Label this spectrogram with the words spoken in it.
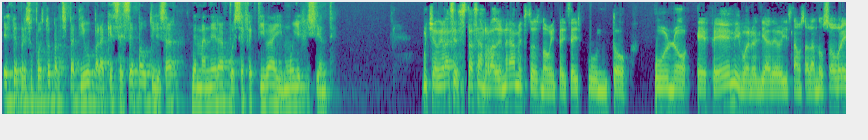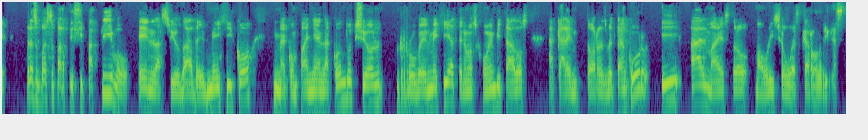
este presupuesto participativo para que se sepa utilizar de manera pues efectiva y muy eficiente. Muchas gracias. Estás en Radio UNAM, esto es 96.1 FM y bueno, el día de hoy estamos hablando sobre presupuesto participativo en la Ciudad de México y me acompaña en la conducción Rubén Mejía. Tenemos como invitados a Karen Torres Betancur y al maestro Mauricio Huesca Rodríguez.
